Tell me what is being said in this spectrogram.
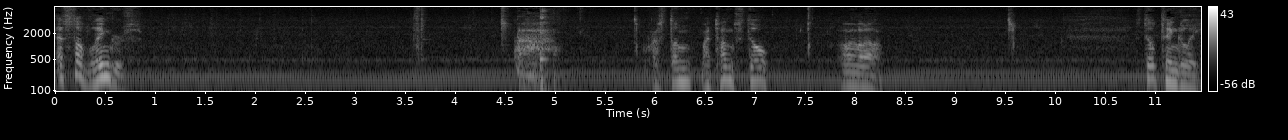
That stuff lingers. Ah, my tongue, my tongue's still, uh, still tingly.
